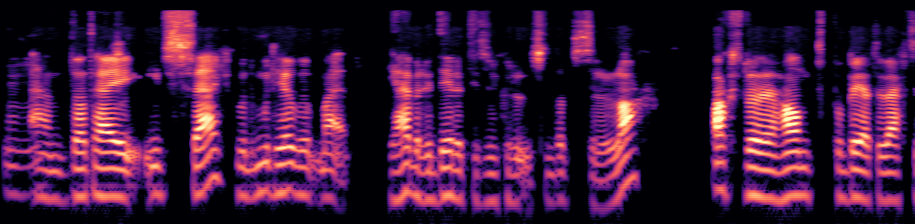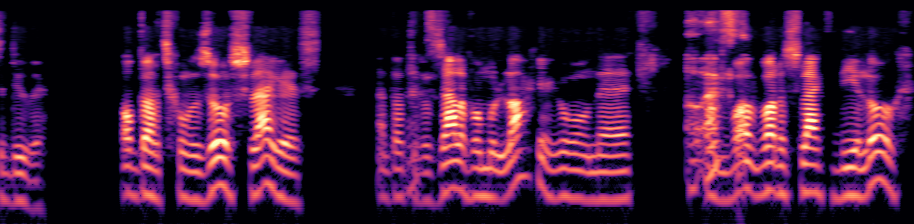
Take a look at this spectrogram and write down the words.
Mhm. En dat hij iets zegt, maar dat moet heel maar die hebben het idee dat hij zijn, gel- dat hij zijn lach achter de hand probeert weg te duwen. Of dat het gewoon zo slecht is. En dat hij er zelf om moet lachen. Gewoon, eh, oh, wat, wat een slechte dialoog.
